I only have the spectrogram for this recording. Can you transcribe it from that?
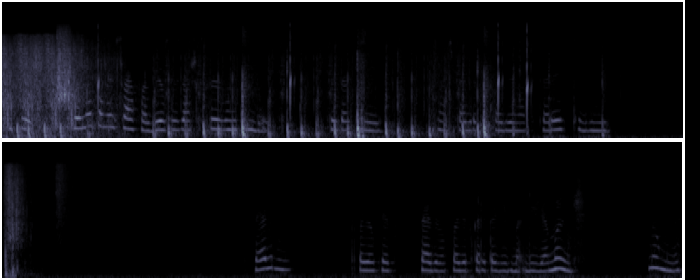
tipo, quando eu começar a fazer, vocês acham que vocês vão entender. Vou pegar aqui umas pedras pra fazer uma picareta de pedra, né? Fazer o que? Pedra pra fazer picareta de, de diamante? Não, né?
